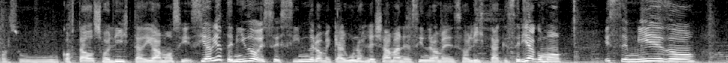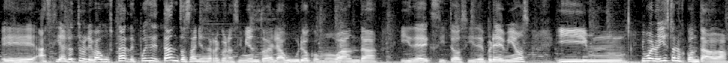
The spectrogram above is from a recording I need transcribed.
por su costado solista, digamos, si, había tenido ese síndrome que algunos le llaman el síndrome de solista, que sería como ese miedo eh, hacia el otro le va a gustar después de tantos años de reconocimiento de laburo como banda y de éxitos y de premios. Y, mm, y bueno, y esto nos contaba.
